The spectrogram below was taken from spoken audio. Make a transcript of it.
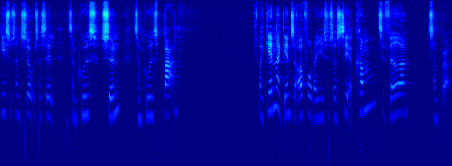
Jesus han så sig selv som Guds søn, som Guds barn. Og igen og igen så opfordrer Jesus os til at komme til faderen som børn.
